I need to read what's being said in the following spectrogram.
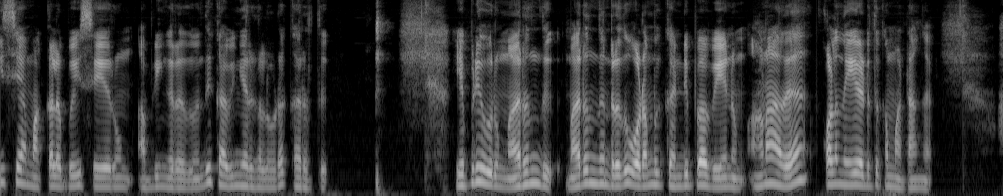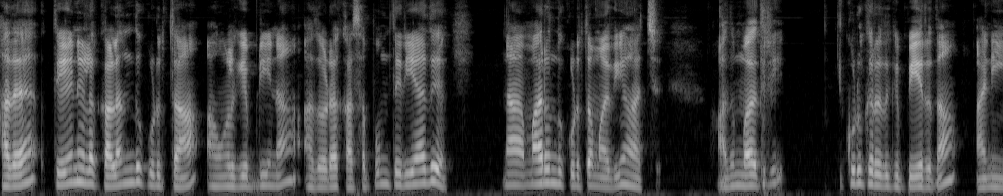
ஈஸியாக மக்களை போய் சேரும் அப்படிங்கிறது வந்து கவிஞர்களோட கருத்து. எப்படி ஒரு மருந்து மருந்துன்றது உடம்புக்கு கண்டிப்பாக வேணும். ஆனால் அதை குழந்தைய எடுத்துக்க மாட்டாங்க. அதை தேனில் கலந்து கொடுத்தா அவங்களுக்கு எப்படின்னா அதோட கசப்பும் தெரியாது. நான் மருந்து கொடுத்த மாதிரியும் ஆச்சு. அது மாதிரி கொடுக்கறதுக்கு பேர் தான் அணி.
